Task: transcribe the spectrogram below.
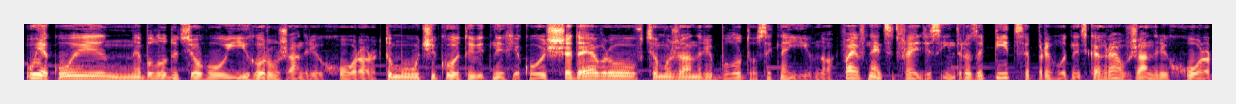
у якої не було до цього ігор у жанрі хорор, тому очікувати від них якогось шедевру в цьому жанрі було досить наївно. Five Nights at Freddy's Intro the Pit – це пригодницька гра в жанрі хорор,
